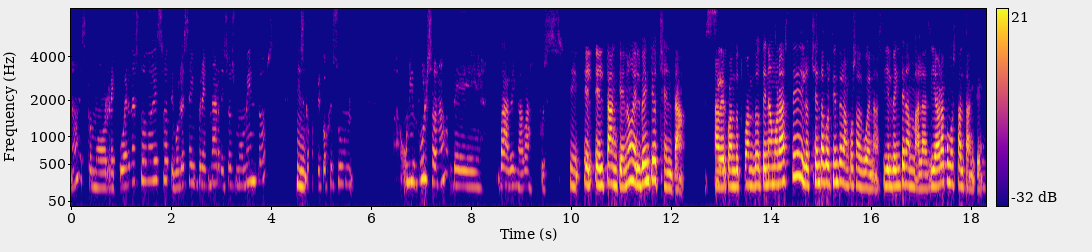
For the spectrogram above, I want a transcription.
¿no? Es como recuerdas todo eso, te vuelves a impregnar de esos momentos y es mm. como que coges un, un impulso, ¿no? De, va, venga, va, pues... Sí, el, tanque, ¿no? El 20-80. A ver, cuando, cuando te enamoraste, el 80% eran cosas buenas y el 20% eran malas. ¿Y ahora cómo está el tanque?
